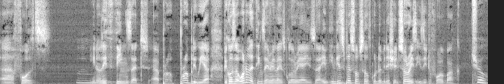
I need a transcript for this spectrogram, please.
uh, faults. Mm. You know, these things that uh, pro- probably we are. Because uh, one of the things I realized, Gloria, is uh, in, in this place of self condemnation, sorry, it's easy to fall back. True.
